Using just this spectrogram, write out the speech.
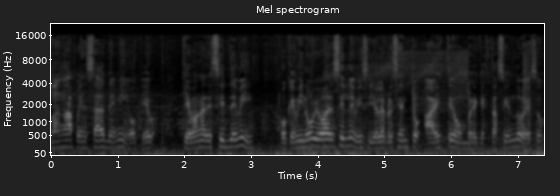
van a pensar de mí? ¿O qué, van a decir de mí? ¿O qué mi novio va a decir de mí si yo le presento a este hombre que está haciendo eso?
